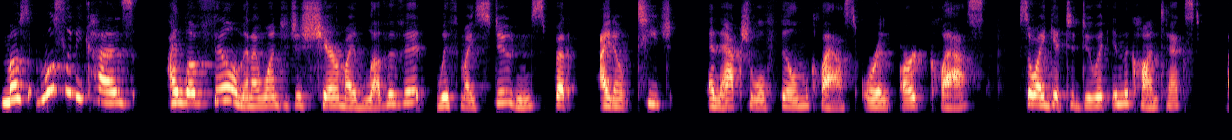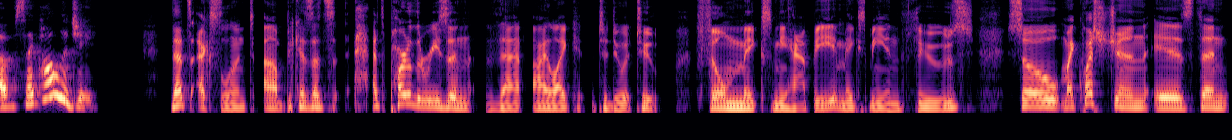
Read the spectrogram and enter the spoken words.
most, mostly because I love film and I want to just share my love of it with my students, but I don't teach an actual film class or an art class. So I get to do it in the context of psychology. That's excellent uh, because that's that's part of the reason that I like to do it too. Film makes me happy, it makes me enthused. So my question is then,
